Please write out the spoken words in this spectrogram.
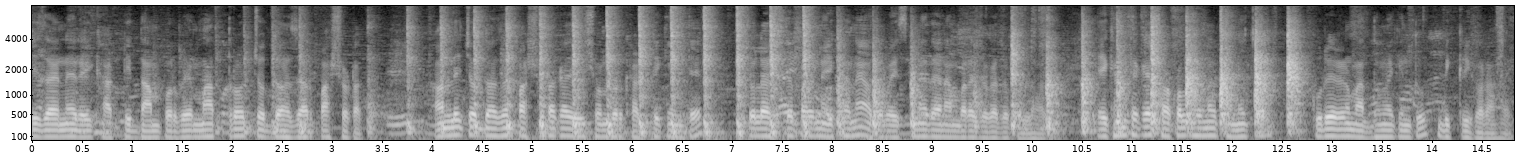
ডিজাইনের এই খাটটির দাম পড়বে মাত্র চোদ্দ হাজার পাঁচশো টাকা। অনলি চোদ্দ হাজার পাঁচশো টাকায় এই সুন্দর খাটটি কিনতে চলে আসতে পারেন এখানে অথবা স্ক্রিনে দেওয়া নাম্বারে যোগাযোগ করলে হবে। এখান থেকে সকল ধরনের ফার্নিচার কুরিয়ারের মাধ্যমে কিন্তু বিক্রি করা হয়।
